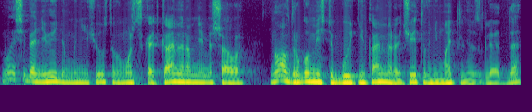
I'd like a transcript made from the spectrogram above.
Мы себя не видим, мы не чувствуем. Вы можете сказать, камера мне мешала. Ну, а в другом месте будет не камера, а чей-то внимательный взгляд, да.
